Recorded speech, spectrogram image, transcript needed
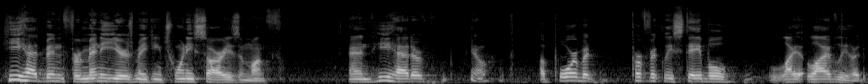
He had been for many years making 20 saris a month. And he had a, you know, a poor but perfectly stable li- livelihood.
